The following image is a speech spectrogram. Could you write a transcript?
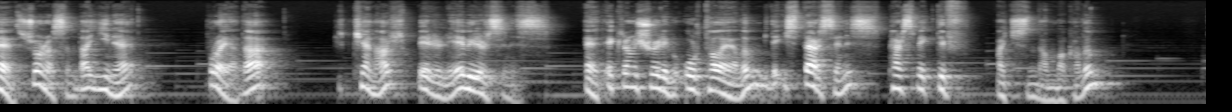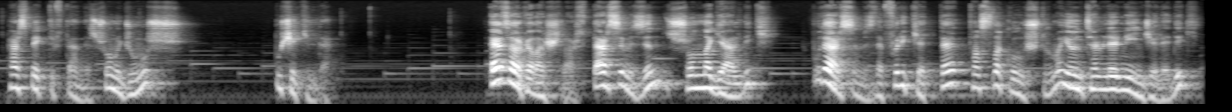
Evet sonrasında yine buraya da bir kenar belirleyebilirsiniz. Evet ekranı şöyle bir ortalayalım. Bir de isterseniz perspektif açısından bakalım. Perspektiften de sonucumuz bu şekilde. Evet arkadaşlar dersimizin sonuna geldik. Bu dersimizde FreeCAD'de taslak oluşturma yöntemlerini inceledik.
